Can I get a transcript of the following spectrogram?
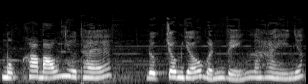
Một kho báu như thế Được trông giấu vĩnh viễn là hay nhất.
